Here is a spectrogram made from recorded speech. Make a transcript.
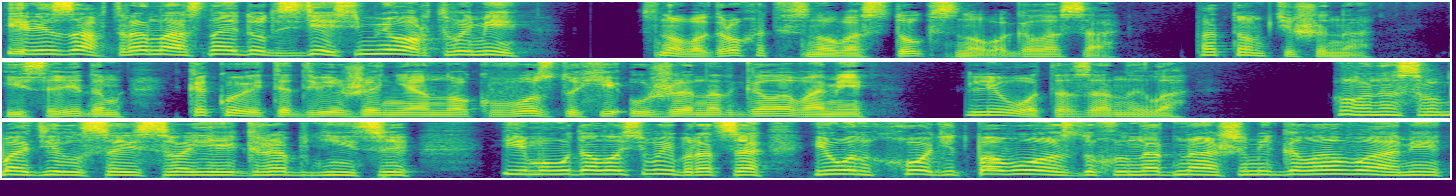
или завтра нас найдут здесь мертвыми!» Снова грохот, снова стук, снова голоса. Потом тишина. И следом какое-то движение ног в воздухе уже над головами. Леота заныла. «Он освободился из своей гробницы. Ему удалось выбраться, и он ходит по воздуху над нашими головами».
